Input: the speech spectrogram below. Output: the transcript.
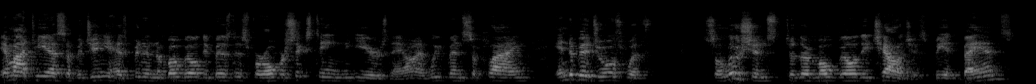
MITS of Virginia has been in the mobility business for over 16 years now, and we've been supplying individuals with solutions to their mobility challenges, be it vans,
